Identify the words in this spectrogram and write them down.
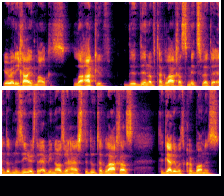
you're already chayiv malchus. La'akiv, the din of taglachas mitzvah at the end of nazir is that every nazir has to do taglachas together with karbonis.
